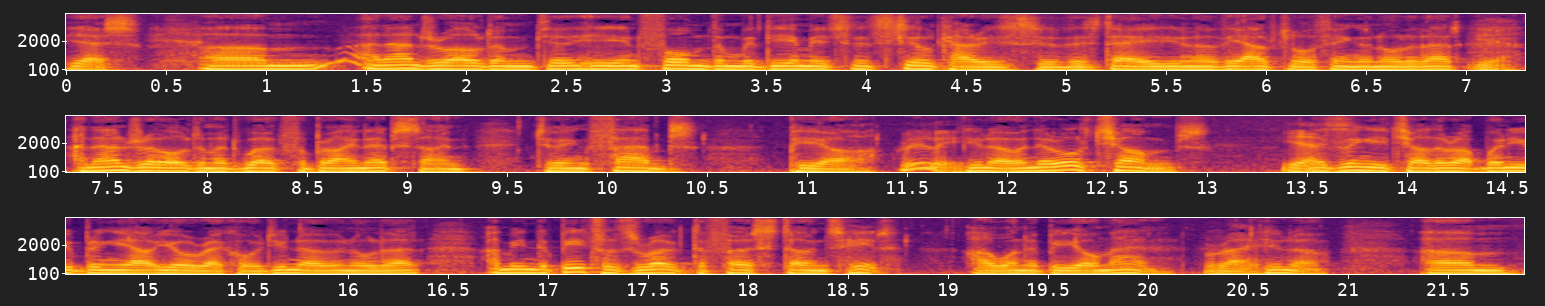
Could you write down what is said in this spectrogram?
yes, um, and Andrew Oldham, he informed them with the image that still carries to this day. You know, the outlaw thing and all of that. Yeah. And Andrew Oldham had worked for Brian Epstein doing Fab's PR. Really? You know, and they're all chums. Yes. They bring each other up when you bring out your record, you know, and all that. I mean, the Beatles wrote the first Stones hit, "I Want to Be Your Man." Right. You know. Um,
